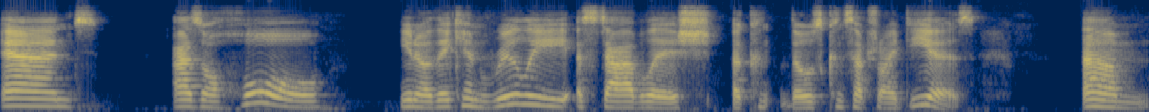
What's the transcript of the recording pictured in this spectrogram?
And as a whole, you know, they can really establish a, those conceptual ideas. Um,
